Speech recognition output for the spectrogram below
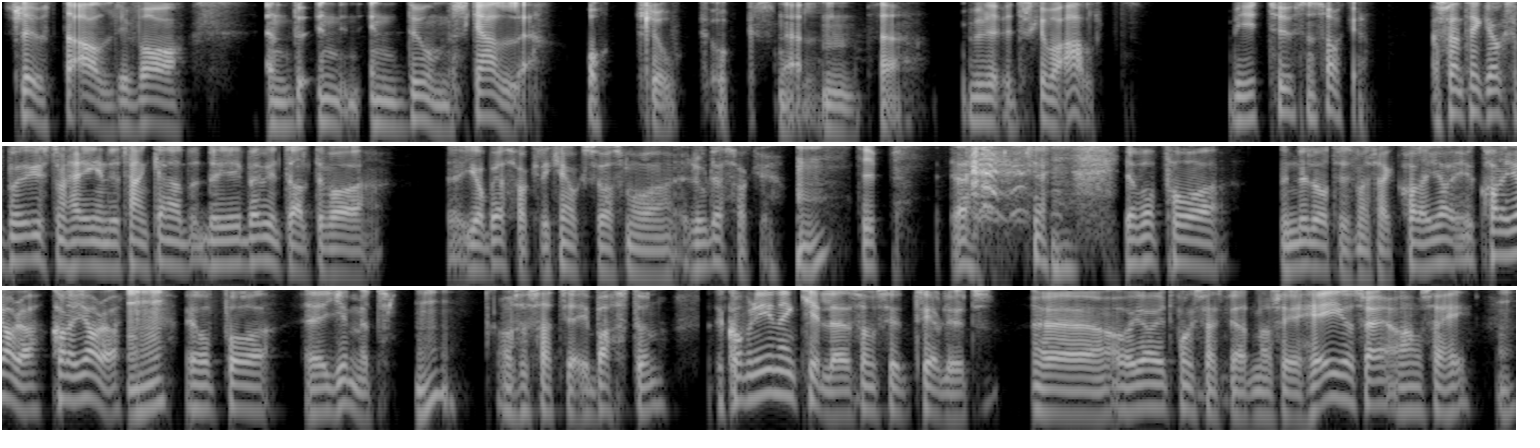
sluta aldrig vara en, en, en dumskalle och klok och snäll. Mm. Så här, du ska vara allt. Vi är tusen saker. Sen tänker jag också på just de här inre tankarna. Det behöver inte alltid vara jobbiga saker. Det kan också vara små roliga saker. Mm, typ. jag var på, nu låter det som att jag kolla jag, kolla jag då, kolla jag då. Mm. Jag var på eh, gymmet Mm. och så satt jag i bastun. Det kommer in en kille som ser trevlig ut. Eh, och jag är tvångsmässig med att man säger hej och sådär. Och han sa hej. Mm.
